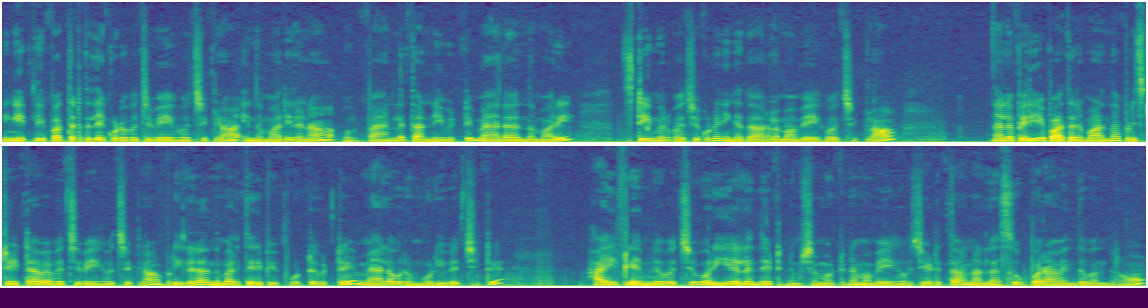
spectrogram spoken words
நீங்கள் இட்லி பாத்திரத்துலேயே கூட வச்சு வேக வச்சுக்கலாம். இந்த மாதிரி இல்லைனா ஒரு பேனில் தண்ணி விட்டு மேலே இந்த மாதிரி ஸ்டீமர் வச்சு கூட நீங்கள் தாராளமாக வேக வச்சுக்கலாம். நல்ல பெரிய பாத்திரமாக இருந்தால் அப்படி ஸ்ட்ரெயிட்டாகவே வச்சு வேக வச்சுக்கலாம். அப்படி இல்லைனா இந்த மாதிரி திருப்பி போட்டு விட்டு மேலே ஒரு மூடி வச்சுட்டு ஹை ஃப்ளேமில் வச்சு ஒரு ஏழுலேருந்து எட்டு நிமிஷம் மட்டும் நம்ம வேக வச்சு எடுத்தால் நல்லா சூப்பராக வெந்து வந்துடும்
